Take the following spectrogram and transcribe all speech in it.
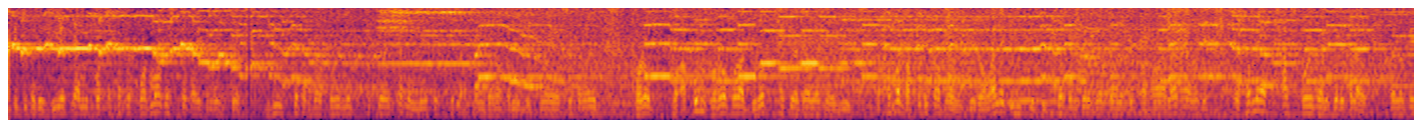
ইতিমধ্যে দি আছে আমি তেখেতৰ কৰ্মব্যস্ততা ইতিমধ্যে বিহু কৰা পৰিলক্ষিত হৈছে আমি এইটিন অসম দৰক আমি দেখুৱাই আছোঁ। তেওঁলোকে ঘৰত আপোন ঘৰৰ পৰা দূৰত থাকিও তেওঁলোকে যি অসমৰ বাপুতি পাবন যি ৰঙালী বিহুটো উদযাপন কৰি পেলাই তেওঁলোকে পাহৰা নাই তেওঁলোকে অসমীয়া সাজ পৰিধান কৰি পেলাই তেওঁলোকে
